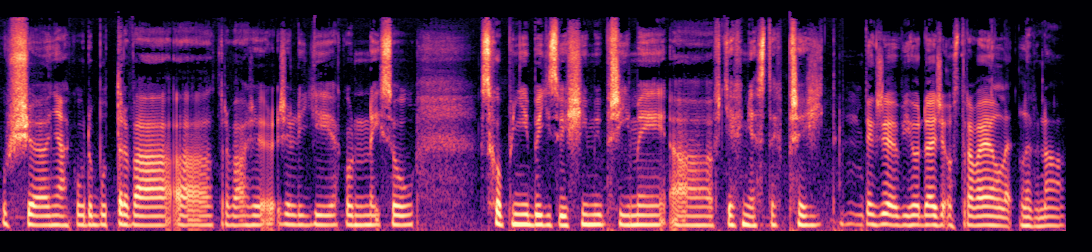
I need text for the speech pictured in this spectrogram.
už eh, nějakou dobu trvá a trvá, že, že lidi jako nejsou schopní být s vyššími příjmy a v těch městech přežít. Mhm, takže výhoda je, že Ostrava je levná.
